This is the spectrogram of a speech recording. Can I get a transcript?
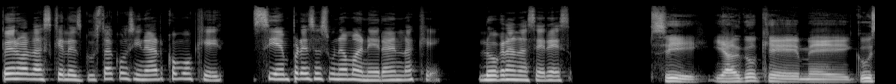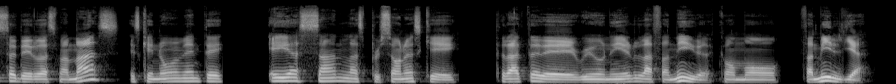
pero a las que les gusta cocinar, como que siempre esa es una manera en la que logran hacer eso. Sí, y algo que me gusta de las mamás es que normalmente ellas son las personas que tratan de reunir la familia como familia,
